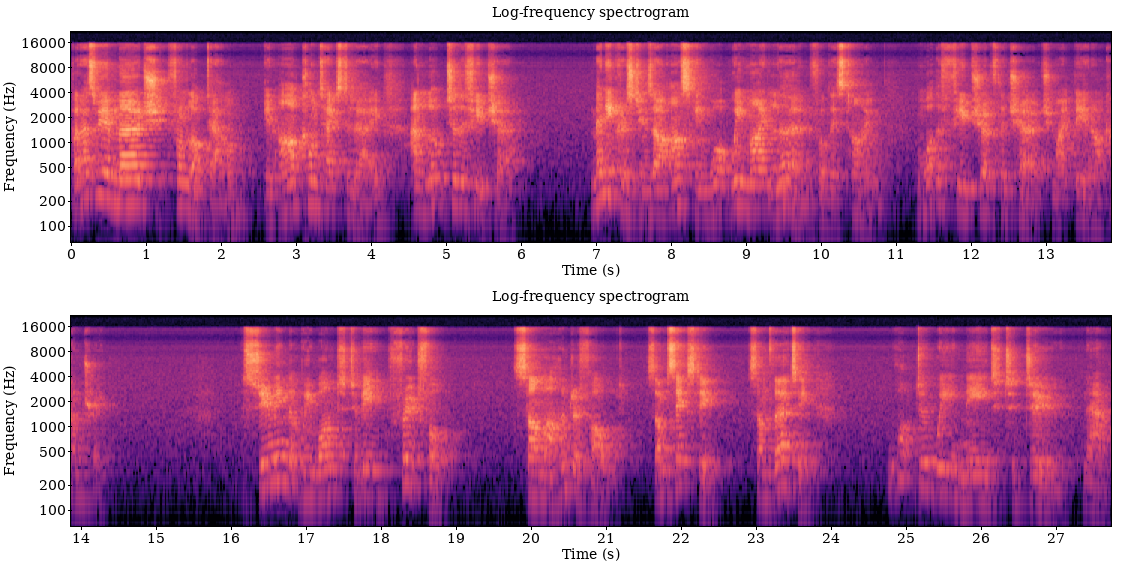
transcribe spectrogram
But as we emerge from lockdown in our context today and look to the future, many Christians are asking what we might learn from this time and what the future of the church might be in our country. Assuming that we want to be fruitful, some a hundredfold, some 60, some 30, what do we need to do now?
